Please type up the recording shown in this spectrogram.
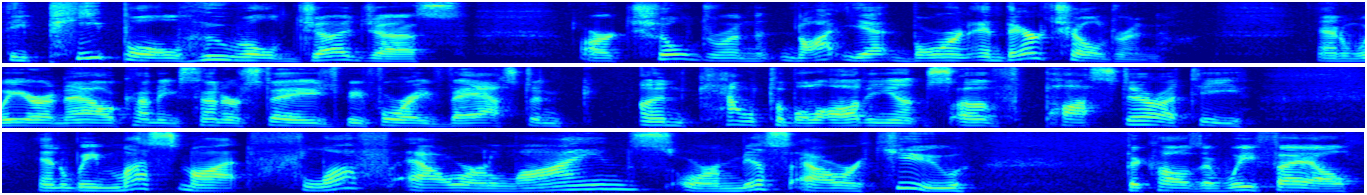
The people who will judge us are children not yet born and their children. And we are now coming center stage before a vast and uncountable audience of posterity, and we must not fluff our lines or miss our cue, because if we fail,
